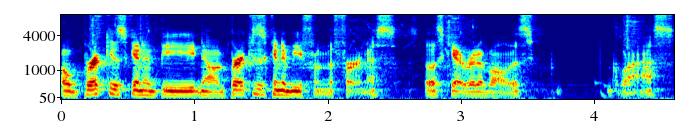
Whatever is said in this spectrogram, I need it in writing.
Oh, brick is going to be... No, brick is going to be from the furnace. So let's get rid of all this glass.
